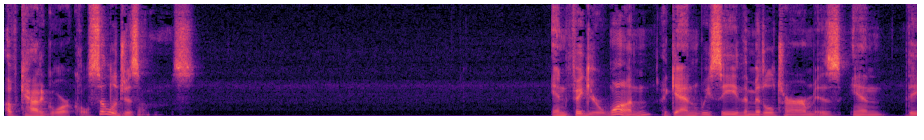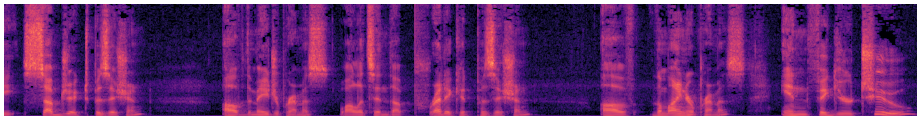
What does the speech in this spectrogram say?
of categorical syllogisms. In figure one, again, we see the middle term is in the subject position of the major premise, while it's in the predicate position of the minor premise. In figure two,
